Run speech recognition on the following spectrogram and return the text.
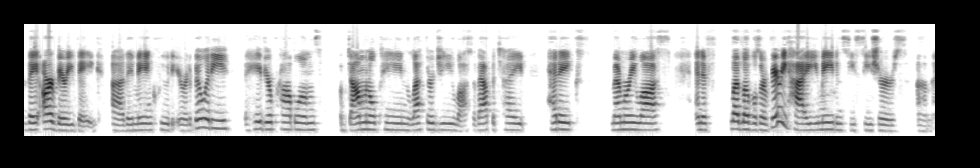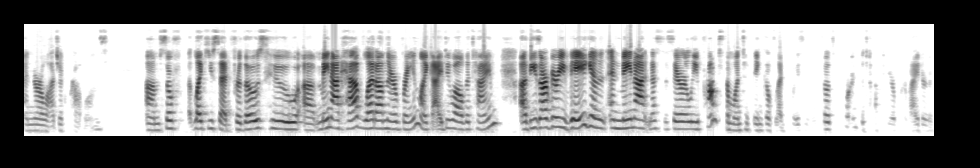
they are very vague. Uh, they may include irritability, behavior problems, abdominal pain, lethargy, loss of appetite, headaches, memory loss. And if lead levels are very high, you may even see seizures um, and neurologic problems. Um, so, like you said, for those who uh, may not have lead on their brain, like I do all the time, uh, these are very vague and, and, may not necessarily prompt someone to think of lead poisoning. So, it's important to talk to your provider if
